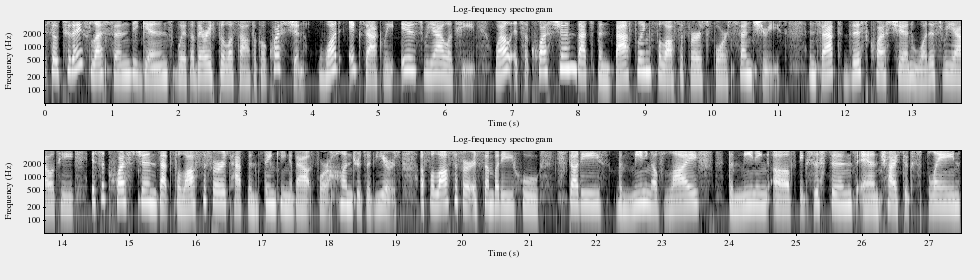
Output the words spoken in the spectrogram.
So today's lesson begins with a very philosophical question. what exactly is reality? Well, it's a question that's been baffling philosophers for centuries. In fact, this question, what is reality, is a question that philosophers have been thinking about for hundreds of years. A philosopher is somebody who studies the meaning of life, the meaning of existence, and tries to explain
